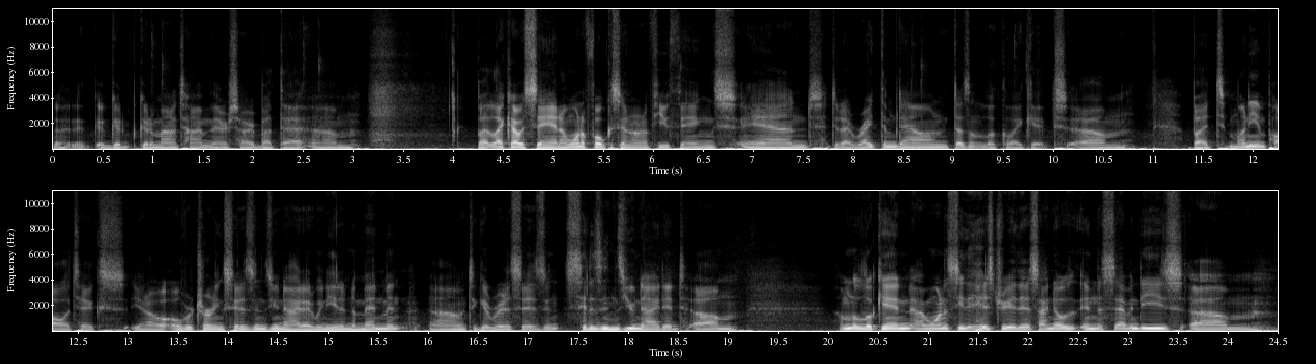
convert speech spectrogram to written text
a, good good amount of time there. Sorry about that. Um, but like I was saying, I want to focus in on a few things. And did I write them down? Doesn't look like it. Um, but money in politics, you know, overturning Citizens United. We need an amendment uh, to get rid of Citizen, Citizens United. Um, I'm gonna look in. I want to see the history of this. I know in the 70s, um,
